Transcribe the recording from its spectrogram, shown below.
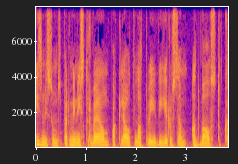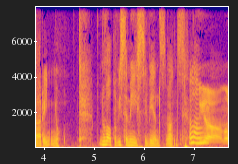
izmisums par ministru vēlmu pakļaut Latviju vīrusam atbalstu kariņu. Nu, vēl pavisam īsi viens zvans. Hello! Jā, nu,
